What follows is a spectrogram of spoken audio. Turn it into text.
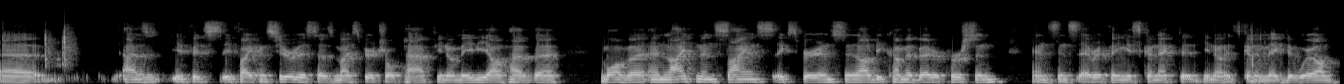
uh, as if it's if I consider this as my spiritual path, you know, maybe I'll have a, more of an enlightenment science experience, and I'll become a better person. And since everything is connected, you know, it's going to make the world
